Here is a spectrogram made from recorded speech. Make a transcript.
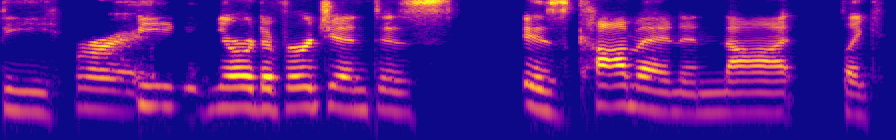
the right being neurodivergent is is common and not like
